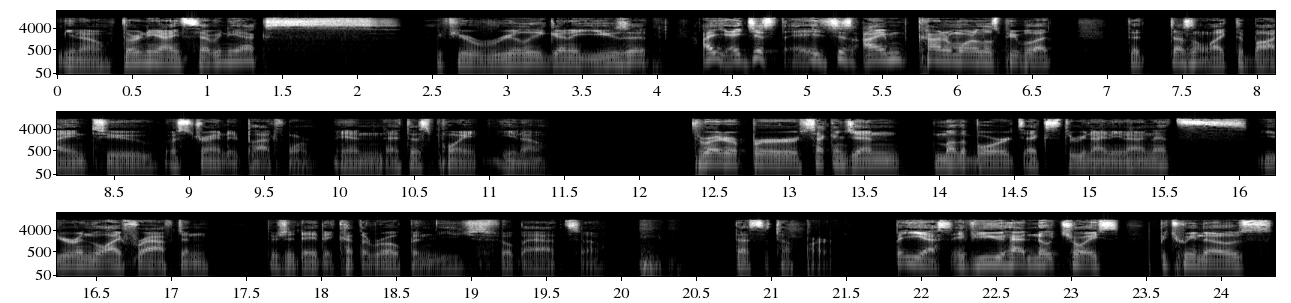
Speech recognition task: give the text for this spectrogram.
you know 3970X if you're really gonna use it. I, I just it's just I'm kind of one of those people that that doesn't like to buy into a stranded platform, and at this point, you know. Threadripper second gen motherboards X399. That's you're in the life raft, and there's a day they cut the rope, and you just feel bad. So that's the tough part. But yes, if you had no choice between those,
